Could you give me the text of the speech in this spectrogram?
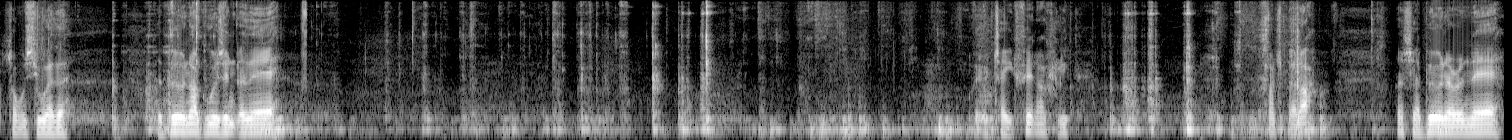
It's obviously where the, the burner goes into there. Quite a tight fit actually. That's better that's your burner in there.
